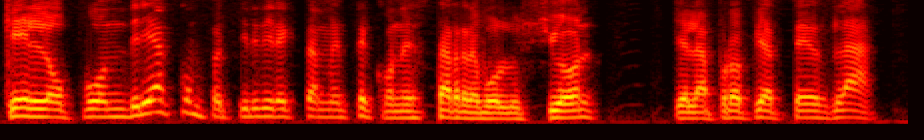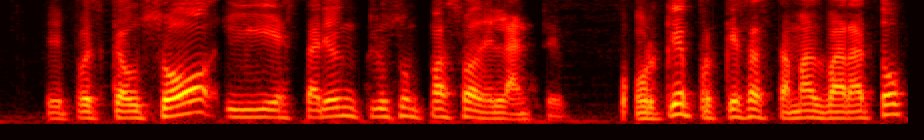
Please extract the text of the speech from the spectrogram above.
que lo pondría a competir directamente con esta revolución que la propia Tesla eh, pues causó y estaría incluso un paso adelante. ¿Por qué? Porque es hasta más barato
